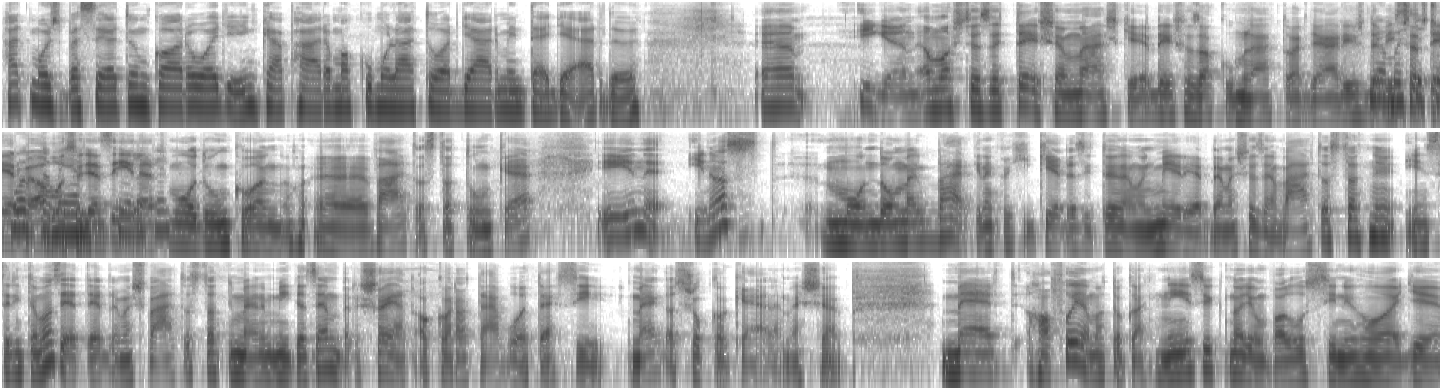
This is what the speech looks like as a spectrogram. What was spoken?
hát most beszéltünk arról, hogy inkább három akkumulátorgyár, mint egy erdő. Igen, most ez egy teljesen más kérdés, az akkumulátorgyár is, de ja, visszatérve ahhoz, hogy az életmódunkon változtatunk-e, én, én azt mondom meg bárkinek, aki kérdezi tőlem, hogy miért érdemes ezen változtatni, én szerintem azért érdemes változtatni, mert míg az ember saját akaratából teszi meg, az sokkal kellemesebb. Mert ha folyamatokat nézzük, nagyon valószínű, hogy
